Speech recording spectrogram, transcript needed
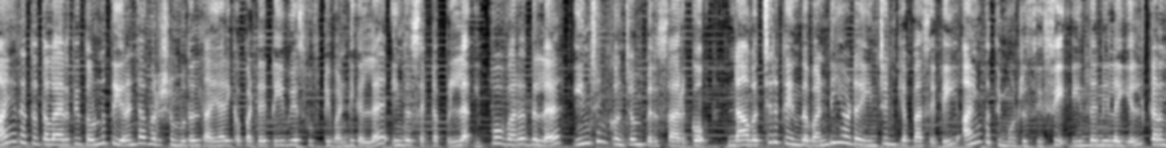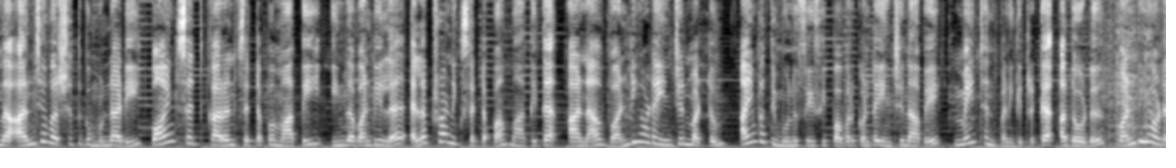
ஆயிரத்தி தொள்ளாயிரத்தி தொண்ணூத்தி இரண்டாம் வருஷம் முதல் தயாரிக்கப்பட்ட டிவிஎஸ் 50 வண்டிகள்ல இந்த செட்டப் இல்ல. இப்போ வரதுல இன்ஜின் கொஞ்சம் பெருசா இருக்கும். நான் வச்சிருக்க இந்த வண்டியோட இன்ஜின் கெப்பாசிட்டி ஐம்பத்தி மூன்று சிசி இந்த நிலையில் கடந்த அஞ்சு வருஷத்துக்கு முன்னாடி பாயிண்ட் செட் கரண்ட் செட்டப்பை மாத்தி இந்த வண்டியில எலக்ட்ரானிக் செட்டப்பா மாத்திட்டேன். ஆனா வண்டியோட இன்ஜின் மட்டும் ஐம்பத்தி மூணு சிசி பவர் கொண்ட இன்ஜினாவே மெயின்டைன் பண்ணிக்கிட்டு இருக்க அதோடு வண்டியோட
